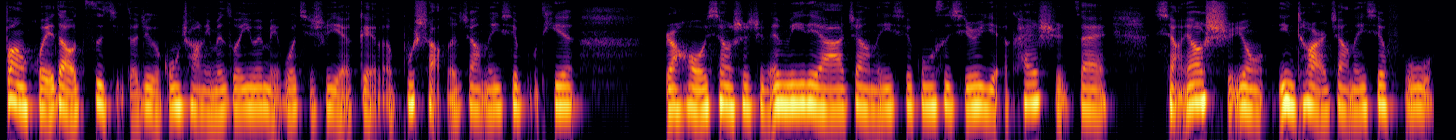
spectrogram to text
放回到自己的这个工厂里面做，因为美国其实也给了不少的这样的一些补贴。然后像是这个 NVIDIA 这样的一些公司，其实也开始在想要使用英特尔这样的一些服务。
